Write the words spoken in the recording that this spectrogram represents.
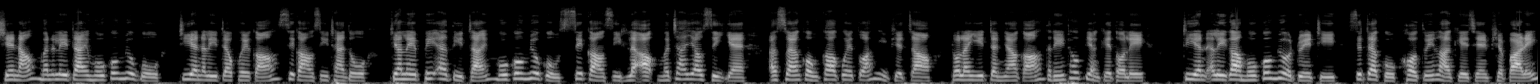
ရှင်းအောင်မန္တလေးတိုင်းမိုးကုန်းမြို့ကို TNL တပ်ဖွဲ့ကစစ်ကောင်စီထံသို့ပြန်လည်ပေးအပ်သည့်တိုင်မိုးကုန်းမြို့ကိုစစ်ကောင်စီလက်အောက်မချရောက်စေရန်အစွမ်းကုန်ကောက်ွယ်သွားမည်ဖြစ်ကြောင်းဒေါ်လာရေးတပ်များကသတင်းထုတ်ပြန်ခဲ့တော်လေ TNL ကမိုးကုတ်မြို့အတွင်းထိစစ်တပ်ကိုခေါ်သွင်းလာခဲ့ခြင်းဖြစ်ပါတယ်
